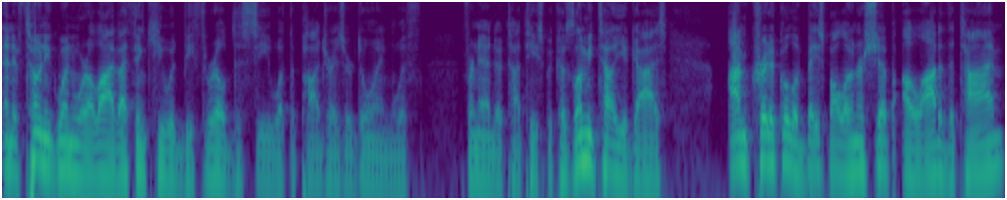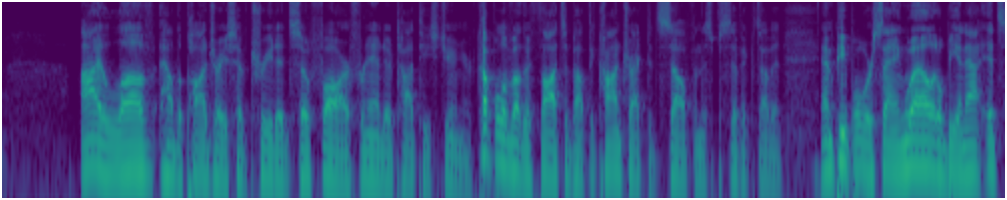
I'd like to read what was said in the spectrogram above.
And if Tony Gwynn were alive, I think he would be thrilled to see what the Padres are doing with Fernando Tatis. Because let me tell you guys, I'm critical of baseball ownership a lot of the time. I love how the Padres have treated so far Fernando Tatis Jr. A couple of other thoughts about the contract itself and the specifics of it. And people were saying, well, it'll be an it's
